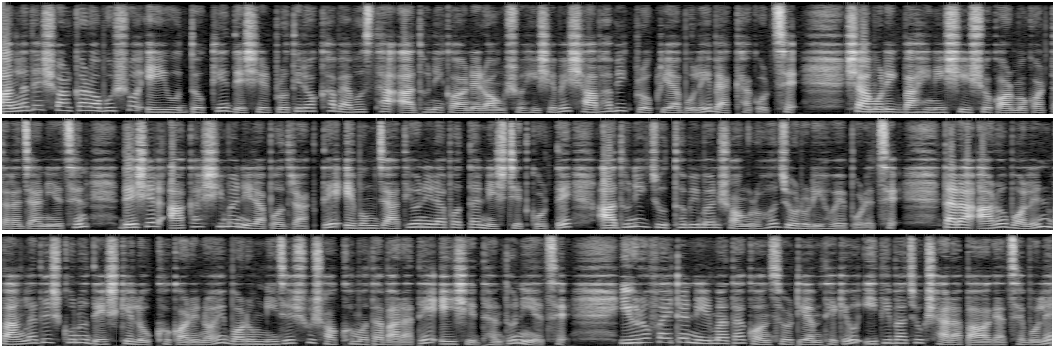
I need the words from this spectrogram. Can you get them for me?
বাংলাদেশ সরকার অবশ্য এই উদ্যোগকে দেশের প্রতিরক্ষা ব্যবস্থা আধুনিকায়নের অংশ হিসেবে স্বাভাবিক প্রক্রিয়া বলেই ব্যাখ্যা করছে। সামরিক বাহিনীর শীর্ষ কর্মকর্তারা জানিয়েছেন, দেশের আকাশসীমা নিরাপদ রাখতে এবং জাতীয় নিরাপত্তা নিশ্চিত করতে আধুনিক যুদ্ধবিমান সংগ্রহ জরুরি হয়ে পড়েছে। তারা আরও বলেন, বাংলাদেশ কোনো দেশকে লক্ষ্য করে নয়, বরং নিজস্ব সক্ষমতা বাড়াতে এই সিদ্ধান্ত নিয়েছে। ইউরোফাইটার নির্মাতা কনসোর্টিয়াম থেকেও ইতিবাচক সাড়া পাওয়া গেছে বলে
